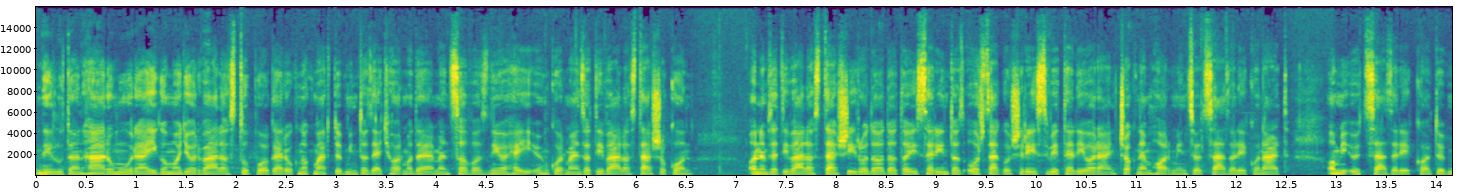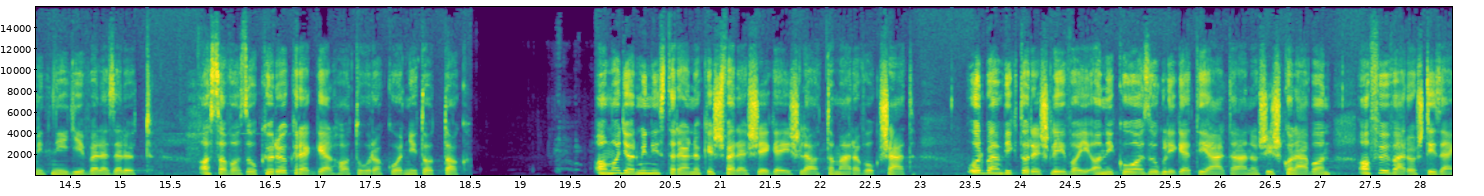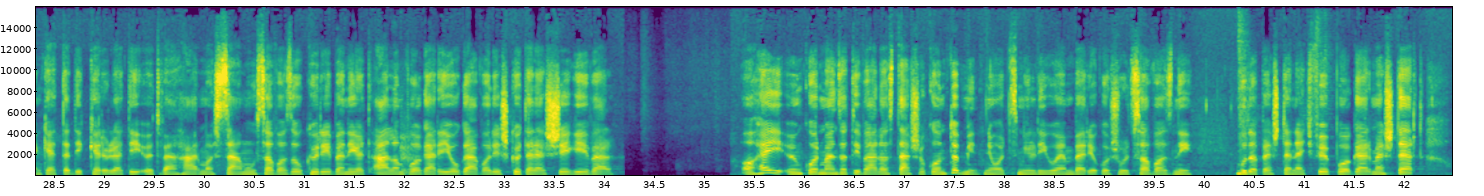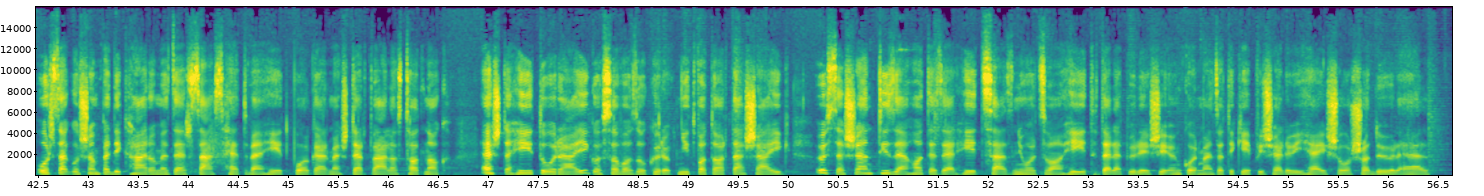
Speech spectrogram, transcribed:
Délután három óráig a magyar választópolgároknak már több mint az egyharmada elment szavazni a helyi önkormányzati választásokon. A Nemzeti Választási Iroda adatai szerint az országos részvételi arány csak nem 35%-on állt, ami 5%-kal több, mint négy évvel ezelőtt. A szavazókörök reggel 6 órakor nyitottak. A magyar miniszterelnök és felesége is leadta már a voksát. Orbán Viktor és Lévai Anikó az Ugligeti általános iskolában a főváros 12. kerületi 53-as számú szavazókörében élt állampolgári jogával és kötelességével. A helyi önkormányzati választásokon több mint 8 millió ember jogosult szavazni, Budapesten egy főpolgármestert, országosan pedig 3177 polgármestert választhatnak. Este 7 óráig a szavazókörök nyitvatartásáig összesen 16.787 települési önkormányzati képviselői hely sorsa dől el.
